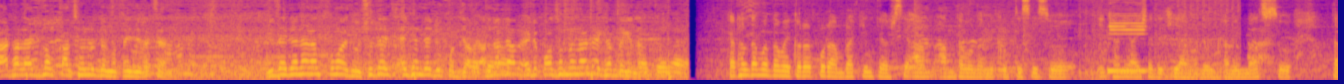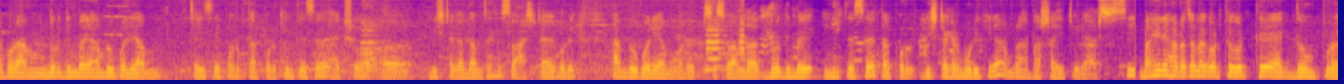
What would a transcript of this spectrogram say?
কাঁঠাল একদম কাছে হলুদের মতো এই যে, দেখছেন? যদি এটা না কমাই দেবো। শুধু এখান থেকে কোট যাবে। আপনার এটা পছন্দ না এখান থেকে না কাঁঠাল দামাদামি করার পর আমরা কিনতে আসছি আম আম দামাদামি করতেছি সো এখানে আইসা দেখি আমাদের গ্রামীণ মাছ সো তারপর আম নুরুদ্দিন ভাই আমরুপালি আম চাইছে পর তারপর কিনতেছে একশো বিশ টাকা দাম চাইছে সো আশি টাকা করে আমরুপালি আম অর্ডার করছে সো আমরা নুরুদ্দিন ভাই নিতেছে তারপর বিশ টাকার মুড়ি কিনা আমরা বাসায় চলে আসছি। বাইরে হাঁটাচলা করতে করতে একদম পুরো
